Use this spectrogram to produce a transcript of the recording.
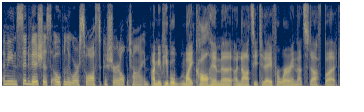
I mean sid vicious openly wore a swastika shirt all the time. I mean people might call him a, a nazi today for wearing that stuff but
